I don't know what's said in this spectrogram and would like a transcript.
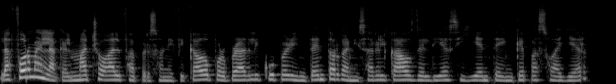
La forma en la que el macho alfa personificado por Bradley Cooper intenta organizar el caos del día siguiente en qué pasó ayer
